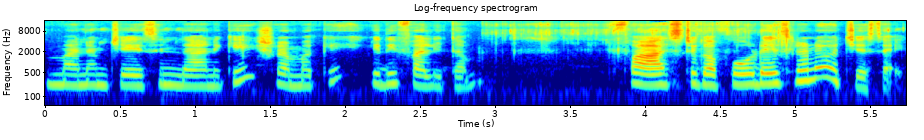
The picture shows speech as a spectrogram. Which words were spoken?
మనం చేసిన దానికి శ్రమకి ఇది ఫలితం. ఫాస్ట్గా ఫోర్ డేస్లోనే వచ్చేసాయి.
